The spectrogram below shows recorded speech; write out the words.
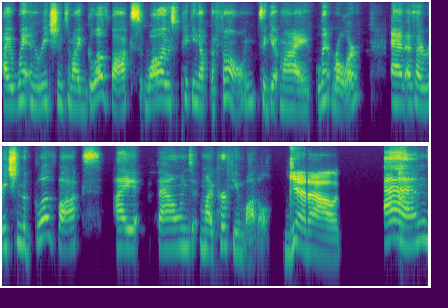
I went and reached into my glove box while I was picking up the phone to get my lint roller. And as I reached in the glove box, I found my perfume bottle. Get out. And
